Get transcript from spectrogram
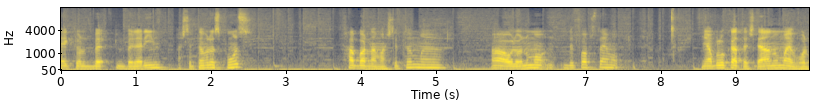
Hector Be Bellerin. Așteptăm răspuns. Habar n-am, așteptăm... Uh... Aoleu, nu mă... De fapt, stai mă... Mi-a blocat ăștia, nu mai vor...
